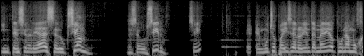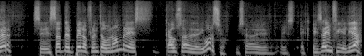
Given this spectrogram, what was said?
intencionalidad de seducción, de seducir, ¿sí? En muchos países del Oriente Medio que una mujer se desate el pelo frente a un hombre es causa de divorcio, o es, es ya infidelidad.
